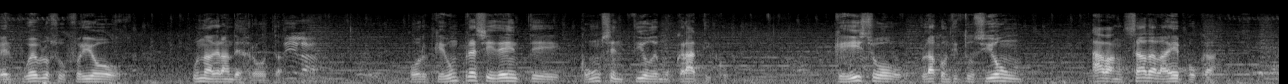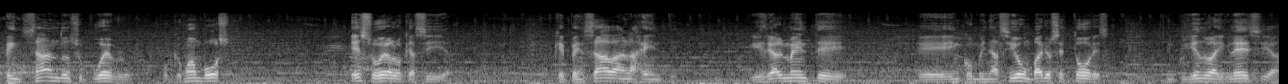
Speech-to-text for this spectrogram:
el pueblo sufrió una gran derrota, porque un presidente con un sentido democrático que hizo la constitución avanzada la época, pensando en su pueblo, porque Juan Bosch, eso era lo que hacía, que pensaba en la gente. Y realmente, eh, en combinación, varios sectores, incluyendo la iglesia,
